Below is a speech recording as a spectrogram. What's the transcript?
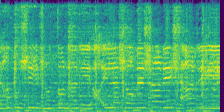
রাতুষে যত নারী আইলা সবে সারি সারি।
